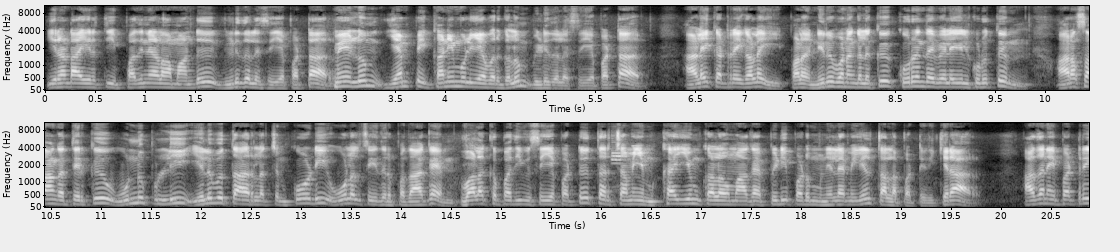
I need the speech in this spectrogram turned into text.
இரண்டாயிரத்தி பதினேழாம் ஆண்டு விடுதலை செய்யப்பட்டார். மேலும் எம்பி கனிமொழி அவர்களும் விடுதலை செய்யப்பட்டார். அலைக்கற்றைகளை பல நிறுவனங்களுக்கு குறைந்த விலையில் கொடுத்து அரசாங்கத்திற்கு ஒன்று புள்ளி எழுபத்தாறு லட்சம் கோடி ஊழல் செய்திருப்பதாக வழக்கு பதிவு செய்யப்பட்டு தற்சமயம் கையும் களவுமாக பிடிபடும் நிலைமையில் தள்ளப்பட்டிருக்கிறார். அதனை பற்றி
